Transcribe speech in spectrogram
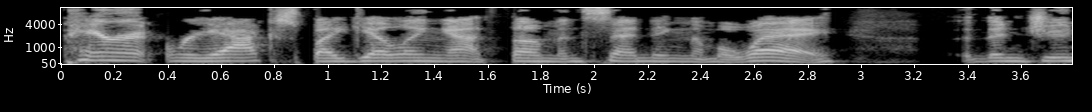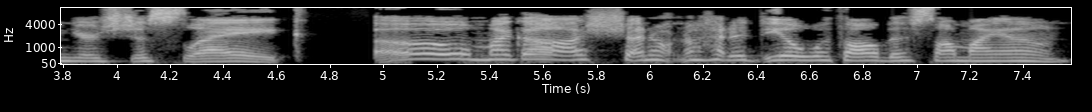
parent reacts by yelling at them and sending them away. Then junior's just like oh my gosh i don't know how to deal with all this on my own.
